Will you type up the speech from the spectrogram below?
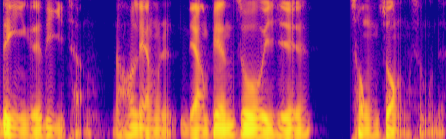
另一个立场，然后两人两边做一些冲撞什么的。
